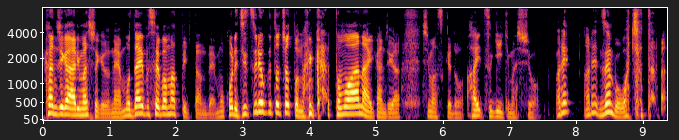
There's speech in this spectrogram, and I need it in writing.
感じがありましたけどね。もうだいぶ狭まってきたんで、もうこれ実力とちょっとなんか 伴わない感じがしますけど。はい、次行きましょう。あれ？あれ？全部終わっちゃった。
